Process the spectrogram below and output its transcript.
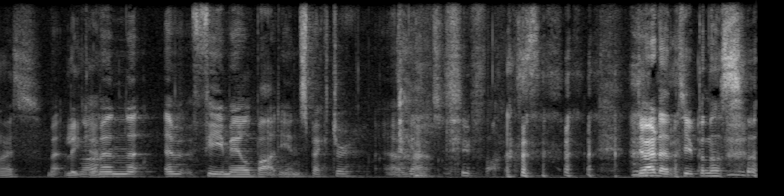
Nice. Men, Liker. men en female body inspector-agent. Fy faen. Du er den typen, altså.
